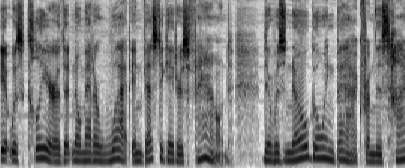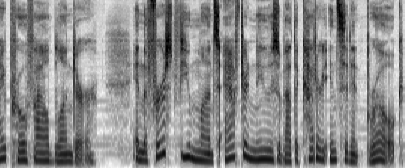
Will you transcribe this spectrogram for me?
It was clear that no matter what investigators found, there was no going back from this high profile blunder. In the first few months after news about the Cutter incident broke,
